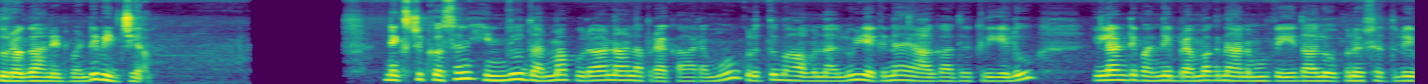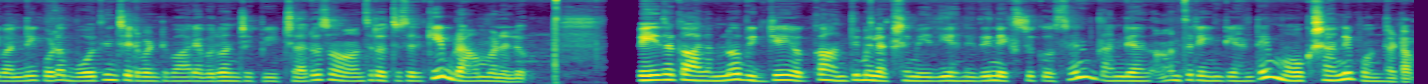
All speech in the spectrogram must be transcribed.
తురగ అనేటువంటి విద్య. నెక్స్ట్ క్వశ్చన్ హిందూ ధర్మ పురాణాల ప్రకారము కృతుభావనలు, యజ్ఞయాగాద క్రియలు ఇలాంటివన్నీ బ్రహ్మజ్ఞానము, వేదాలు, ఉపనిషత్తులు ఇవన్నీ కూడా బోధించేటువంటి ఎవరు అని చెప్పి ఇచ్చారు. సో, ఆన్సర్ వచ్చేసరికి బ్రాహ్మణులు. వేదకాలంలో విద్య యొక్క అంతిమ లక్ష్యం ఏది అనేది నెక్స్ట్ క్వశ్చన్ దాని ఆన్సర్ ఏంటి అంటే మోక్షాన్ని పొందటం.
